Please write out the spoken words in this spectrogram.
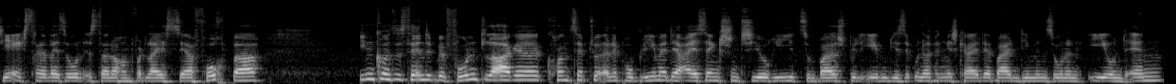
Die Extraversion ist da noch im Vergleich sehr fruchtbar. Inkonsistente Befundlage, konzeptuelle Probleme der Eysenk'schen Theorie, zum Beispiel eben diese Unabhängigkeit der beiden Dimensionen E und N,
